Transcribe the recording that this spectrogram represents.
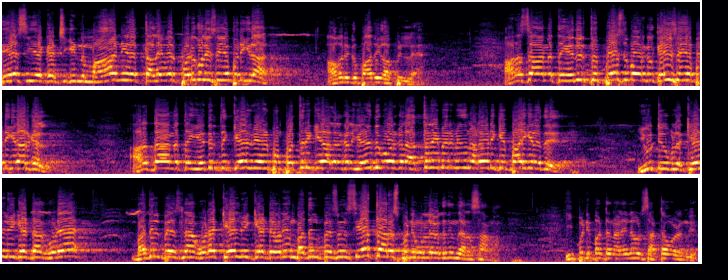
தேசிய கட்சிக்கு இந்த மாநில தலைவர் படுகொலை செய்யப்படுகிறார். அவருக்கு பாதுகாப்பு இல்லை. அரசாங்கத்தை எதிர்த்து பேசுபவர்கள் கைது செய்யப்படுகிறார்கள். அரசாங்கத்தை எதிர்த்து கேள்வி எழுப்பும் பத்திரிகையாளர்கள் எழுதுபவர்கள் அத்தனை பேர் மீது நடவடிக்கை பாய்கிறது. யூடியூப்ல கேள்வி கேட்டா கூட பதில் பேசினா கூட கேள்வி கேட்டவரையும் பதில் பேசுவதையும் சேர்த்து அரெஸ்ட் பண்ணி உள்ள இந்த அரசாங்கம். இப்படிப்பட்ட நிலையில ஒரு சட்ட ஒழுங்கு.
